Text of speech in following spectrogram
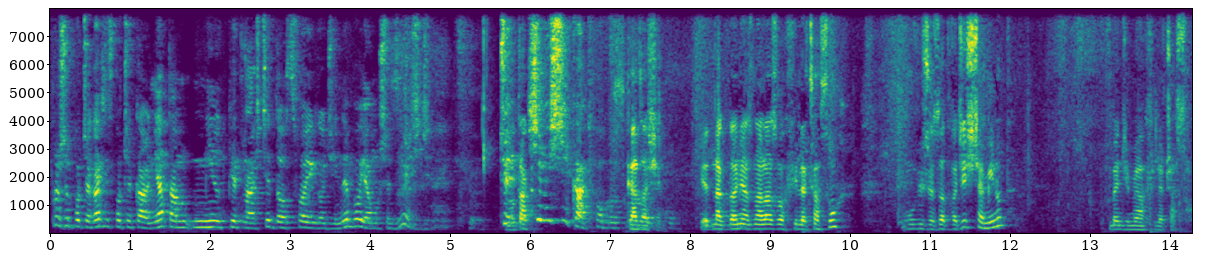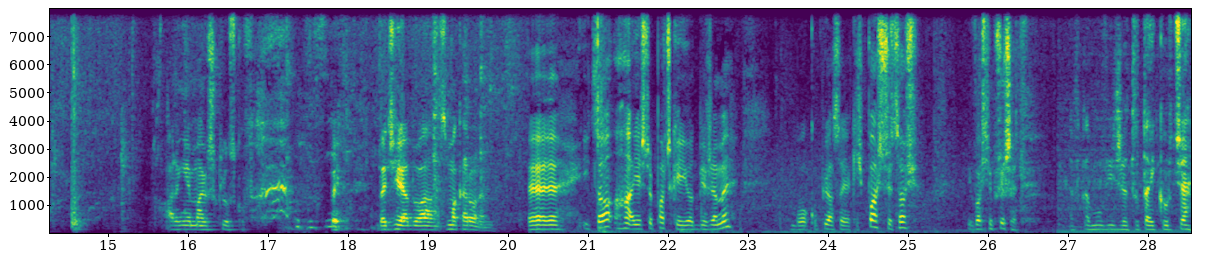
proszę poczekać, jest poczekalnia, tam minut 15 do swojej godziny, bo ja muszę zjeść. Czy No tak. się wysikać po prostu. Zgadza się. Jednak Donia znalazła chwilę czasu. Mówi, że za 20 minut będzie miała chwilę czasu. Ale nie ma już klusków. Będzie jadła z makaronem. E, I co? Aha, jeszcze paczkę jej odbierzemy, bo kupiła sobie jakiś płaszcz czy coś i właśnie przyszedł. Ewka mówi, że tutaj kurczę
